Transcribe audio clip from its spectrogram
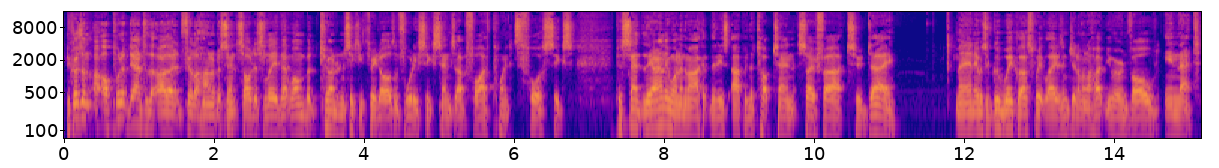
because I'm, I'll put it down to the. I don't feel 100, percent so I'll just leave that one. But two hundred and sixty three dollars and forty six cents, up five point four six percent. The only one in the market that is up in the top ten so far today. Man, it was a good week last week, ladies and gentlemen. I hope you were involved in that.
